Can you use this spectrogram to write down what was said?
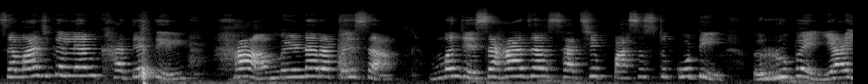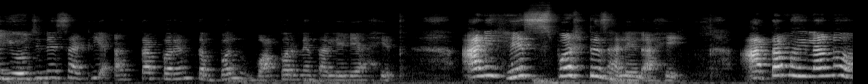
समाज कल्याण खात्यातील हा मिळणारा पैसा म्हणजे सहा हजार सातशे पासष्ट कोटी रुपये या योजनेसाठी आतापर्यंत तब्बल वापरण्यात आलेले आहेत. आणि हे स्पष्ट झालेलं आहे. आता महिलांनो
